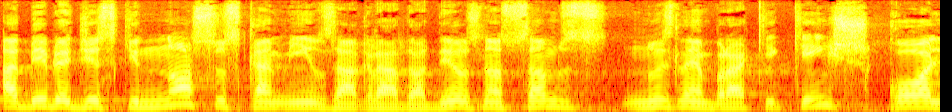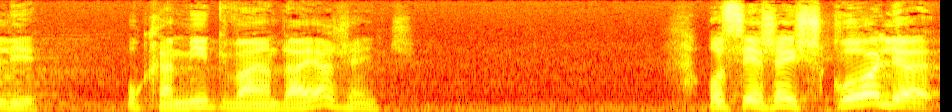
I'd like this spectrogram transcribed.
a Bíblia diz que nossos caminhos agradam a Deus, nós precisamos nos lembrar que quem escolhe o caminho que vai andar é a gente. Ou seja, a escolha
